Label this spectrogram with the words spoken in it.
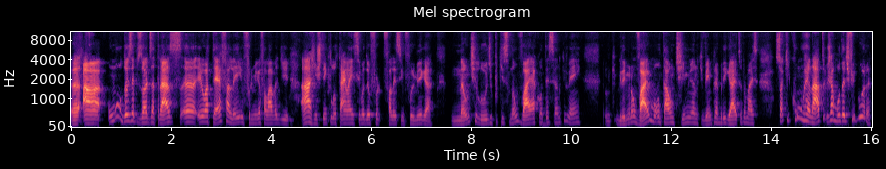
Uh, há um ou dois episódios atrás, uh, eu até falei, o Formiga falava de ah, a gente tem que lutar lá em cima. Eu falei assim, Formiga, não te ilude, porque isso não vai acontecer ano que vem. O Grêmio não vai montar um time ano que vem para brigar e tudo mais. Só que com o Renato já muda de figura.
